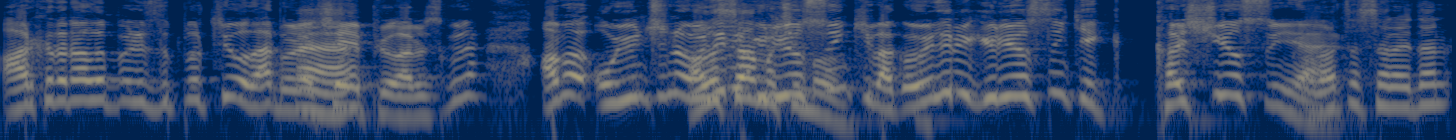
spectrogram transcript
Arkadan alıp böyle zıplatıyorlar. Böyle He. şey yapıyorlar. böyle sıkıyorlar. Ama oyuncuna öyle Halı bir gülüyorsun ki bak. Öyle bir gülüyorsun ki kaşıyorsun yani. Galatasaray'dan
